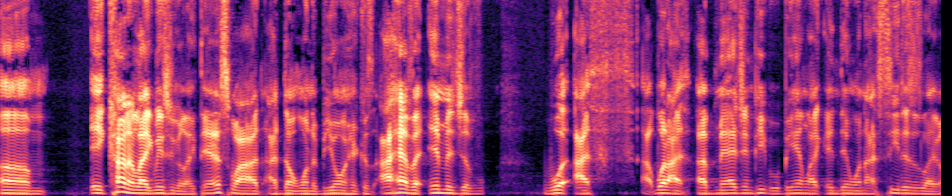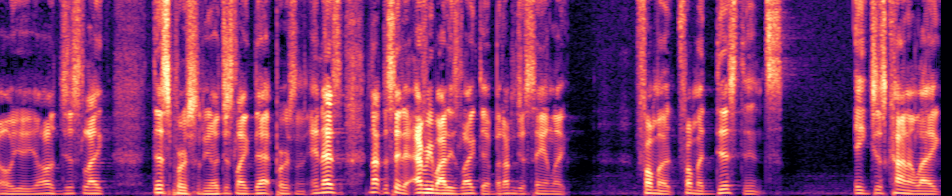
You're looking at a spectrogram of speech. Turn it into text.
Um, it kind of like makes me go like, that's why I, I don't want to be on here because I have an image of what I th- what I imagine people being like, and then when I see this, it's like, oh yeah, y'all just like this person, know, just like that person. And that's not to say that everybody's like that, but I'm just saying like from a from a distance, it just kind of like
